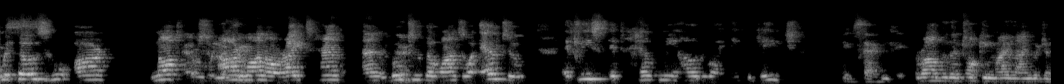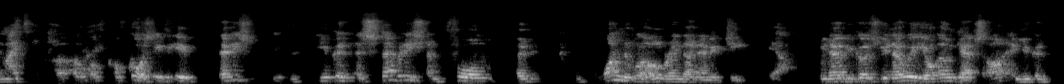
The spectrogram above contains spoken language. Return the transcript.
with those who are not Absolutely. R1 or right hand and go Yeah. to the ones who are L2. At least it helped me how do I engage Exactly. rather than talking my language and my thinking. Of, of- of course, if, if that is, you can establish and form a wonderful whole brain dynamic team. Yeah. You know, because you know where your own gaps are, and you can.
